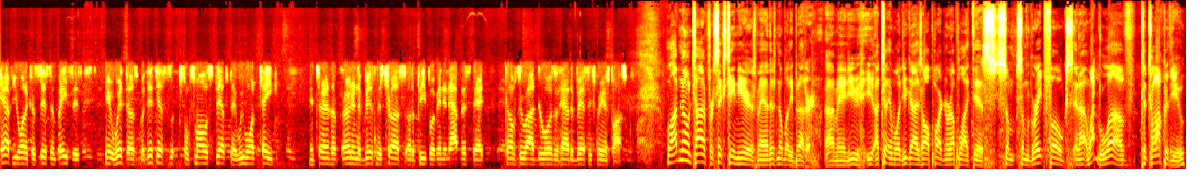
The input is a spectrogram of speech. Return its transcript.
have you on a consistent basis here with us. But there's just some small steps that we want to take in terms of earning the business trust of the people of Indianapolis that come through our doors and have the best experience possible. Well, I've known Todd for 16 years, man. There's nobody better. I mean, you, you I tell you what, you guys all partner up like this. Some some great folks, and I, would love to talk with you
